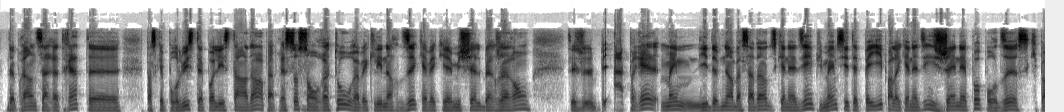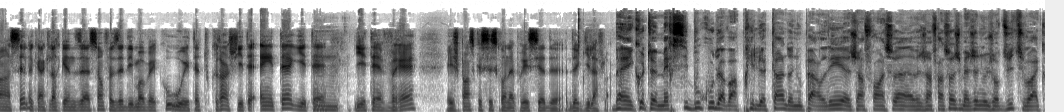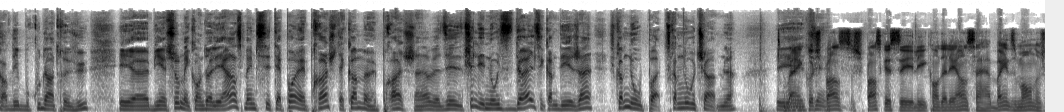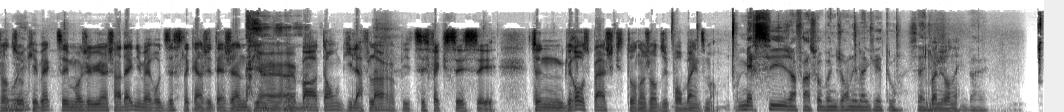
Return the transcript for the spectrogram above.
de prendre sa retraite euh, parce que pour lui, c'était pas les standards. Puis après ça, son retour avec les Nordiques, avec euh, Michel Bergeron. après, même, il est devenu ambassadeur du Canadien. Puis même s'il était payé par le Canadien, il se gênait pas pour dire ce qu'il pensait là, quand l'organisation faisait des mauvais coups ou était tout croche. Il était intègre, il était, mm. il était vrai. Et je pense que c'est ce qu'on appréciait de, de, Guy Lafleur. Ben écoute, merci beaucoup d'avoir pris le temps de nous parler, Jean-François. Jean-François, j'imagine aujourd'hui tu vas accorder beaucoup d'entrevues. Et euh, bien sûr, mes condoléances, même si c'était pas un proche, c'était comme un proche. Hein, veut dire, tu sais, les, nos idoles, c'est comme des gens, c'est comme nos potes, c'est comme nos chums, là. Ben écoute, je pense, je pense que c'est les condoléances à bien du monde aujourd'hui au Québec. moi, j'ai eu un chandail numéro 10 là, quand j'étais jeune, puis un, un, bâton Guy Lafleur, puis fait que c'est, c'est, c'est une grosse page qui se tourne aujourd'hui pour bien du monde. Merci Jean-François. Bonne journée malgré tout. Salut. Bonne journée. Bye.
